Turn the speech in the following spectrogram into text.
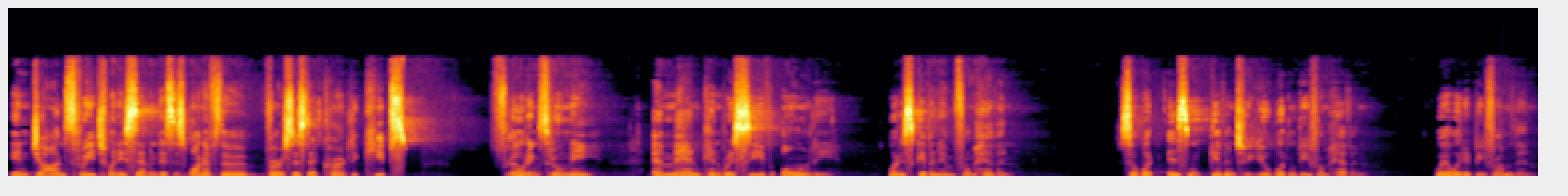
In John 3:27, this is one of the verses that currently keeps floating through me. A man can receive only what is given him from heaven. So what isn't given to you wouldn't be from heaven. Where would it be from then?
